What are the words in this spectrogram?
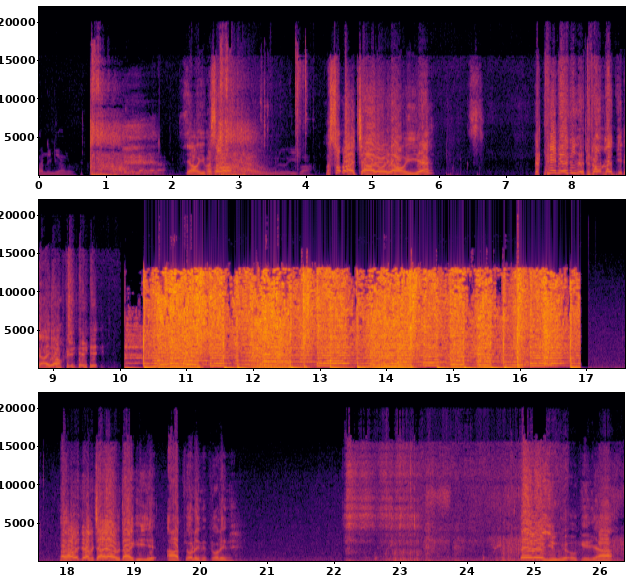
မှနေမရတော့ရောကြီးမစော့မရတော့ဘူးလို့ဤကွာမစော့တာကြာတော့ရောကြီးရယ်တစ်ထင်းနေပြီတထောင်လိုက်ပြတာရောကြီး ။ဒါကတော့ကြံမကြားရဘူးတာကြီးရဲ့။အားပြောလိုက်မယ်ပြောလိုက်မယ်။တဲပဲယူရ okay ဗျာ။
